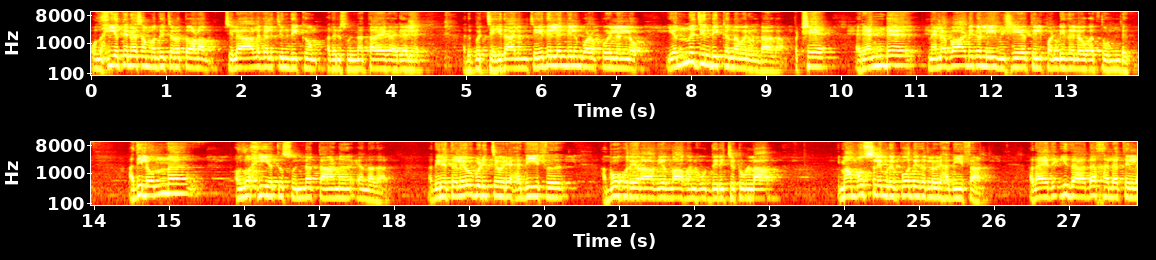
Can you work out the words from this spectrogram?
ഉദഹ്യത്തിനെ സംബന്ധിച്ചിടത്തോളം ചില ആളുകൾ ചിന്തിക്കും അതൊരു സുന്നത്തായ കാര്യമല്ലേ? അതിപ്പോൾ ചെയ്താലും ചെയ്തില്ലെങ്കിലും കുഴപ്പമില്ലല്ലോ എന്ന് ചിന്തിക്കുന്നവരുണ്ടാകാം. പക്ഷേ രണ്ട് നിലപാടുകൾ ഈ വിഷയത്തിൽ പണ്ഡിത ലോകത്തുണ്ട് അതിലൊന്ന് ഉദഹീയത്ത് സുന്നത്താണ് എന്നതാണ് അതിനെ തെളിവ് പിടിച്ച ഒരു ഹദീഫ് അബൂഹുറാദി അള്ളാഹുൻഹു ഉദ്ധരിച്ചിട്ടുള്ള ഇമാം മുസ്ലിം റിപ്പോർട്ട് ചെയ്തിട്ടുള്ള ഒരു ഹദീസാണ് അതായത് ഇതാ ദഖലത്തിൽ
